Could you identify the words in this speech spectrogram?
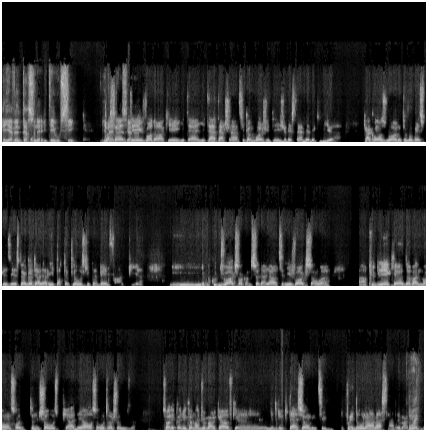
Et il y avait une personnalité aussi. Il personnalité, joueur de hockey, il était, il était attachant. Tu sais, comme moi, j'étais, j'ai resté ami avec lui. euh, quand on se voit, on a toujours bien du plaisir. C'est un gars derrière les portes closes qui était bien le fun. Puis, euh, il, il y a beaucoup de joueurs qui sont comme ça, d'ailleurs. Tu sais, des joueurs qui sont euh, en public, euh, devant le monde, sont une chose, puis en dehors, sont autre chose. là. Tu sais, on est connu comme Andrew Markov, qui euh, il a une réputation, mais tu sais, il faut être drôle en masse, André Markov. Oui.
